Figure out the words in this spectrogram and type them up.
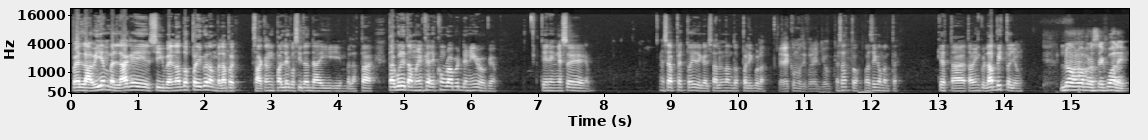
Pues la vi, en verdad que si ven las dos películas, en verdad, pues sacan un par de cositas de ahí y en verdad está, está cool. Y también es que es con Robert De Niro que tienen ese, ese aspecto ahí de que él sale en las dos películas. Él es como si fuera el Joker. Exacto, básicamente. Que está, está bien cool. ¿La has visto, John? No, no, pero sé cuál es.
